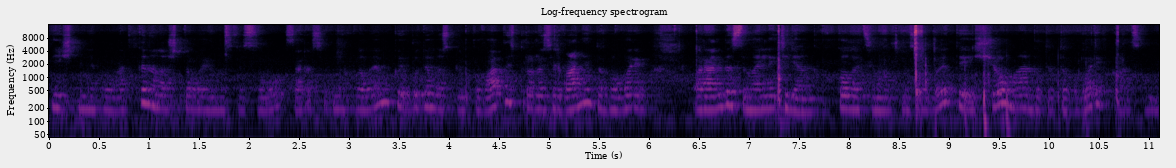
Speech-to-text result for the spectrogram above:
технічні неполадки, налаштовуємо зв'язок. Зараз одну хвилинку і будемо спілкуватись про розірвання договорів оренди земельних ділянок. Коли це можна зробити і що має бути в договорі вказано.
